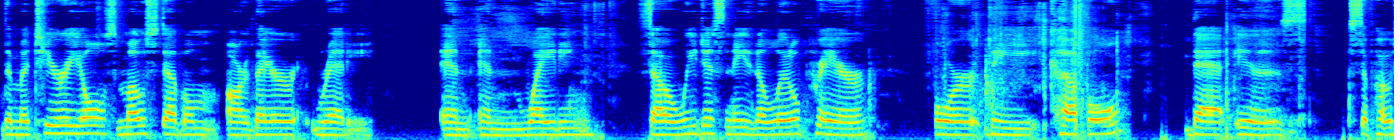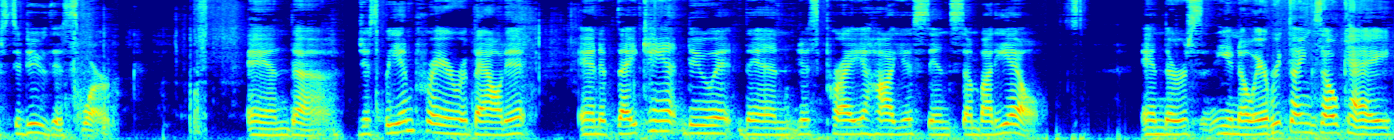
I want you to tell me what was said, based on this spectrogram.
The materials, most of them are there ready and and waiting. So we just needed a little prayer for the couple that is supposed to do this work. And uh, just be in prayer about it. And if they can't do it, then just pray Ahaya sends somebody else. And there's, you know, everything's okay.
